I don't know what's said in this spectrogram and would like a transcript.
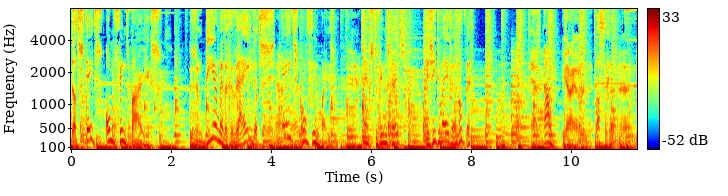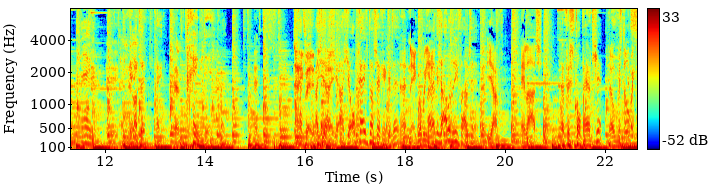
Dat steeds onvindbaar is. Dus een dier met een gewei dat steeds onvindbaar is. Nergens te vinden steeds. Je ziet hem even en op weg. Echt? Nou, Ja, Lastig, hè? Nee. Niemand, hè? Nee. geen idee. Nee, weet het Als niet. je, als, je, als je opgeeft, dan zeg ik het, hè? Nee, kom er niet Maar dan hebben ze alle drie fout, hè? Ja, helaas. Een verstophertje. Overstoppen.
